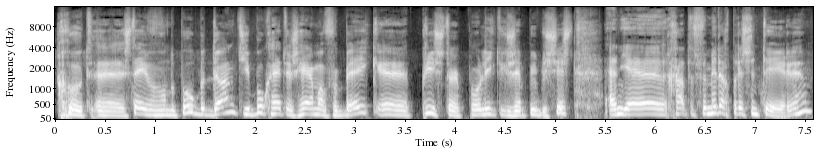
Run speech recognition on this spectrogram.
Goed, uh, Steven van der Poel, bedankt. Je boek heet dus Herman Verbeek, priester, politicus en publicist. En je gaat het vanmiddag presenteren?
